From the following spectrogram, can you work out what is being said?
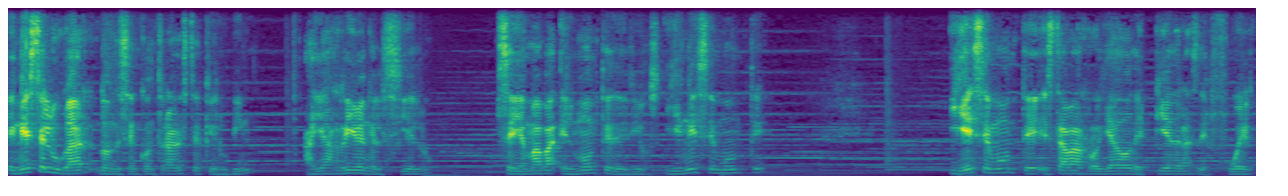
En este lugar donde se encontraba este querubín, allá arriba en el cielo, se llamaba el monte de Dios. Y en ese monte, y ese monte estaba rodeado de piedras de fuego.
